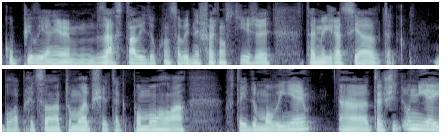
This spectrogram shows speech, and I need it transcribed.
kúpili, ja neviem, zastaviť dokonca v jednej farnosti, že tá migrácia tak bola predsa na tom lepšie, tak pomohla v tej domovine. A, takže oni aj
